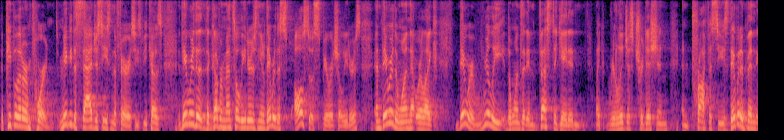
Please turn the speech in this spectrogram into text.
the people that are important, maybe the Sadducees and the Pharisees, because they were the, the governmental leaders, you know, they were the, also spiritual leaders, and they were the one that were like, they were really the ones that investigated like religious tradition and prophecies. They would have been,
